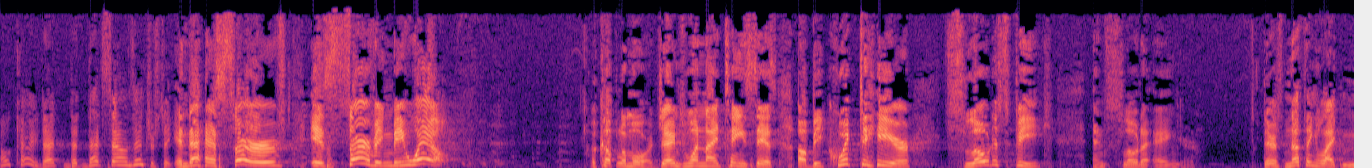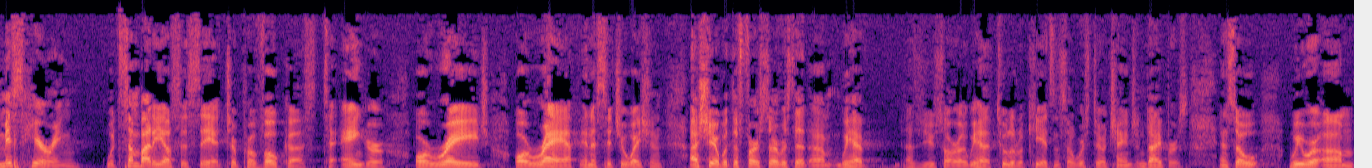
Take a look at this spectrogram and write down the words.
okay, that, that, that sounds interesting. And that has served, is serving me well. A couple of more. James 119 says, uh, be quick to hear, slow to speak, and slow to anger. There's nothing like mishearing what somebody else has said to provoke us to anger or rage or wrath in a situation. I shared with the first service that um, we have, as you saw earlier, we have two little kids, and so we're still changing diapers. And so we were um,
